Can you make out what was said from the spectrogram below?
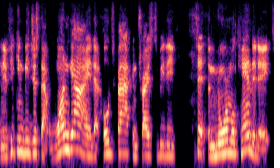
And if he can be just that one guy that holds back and tries to be the the normal candidate,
